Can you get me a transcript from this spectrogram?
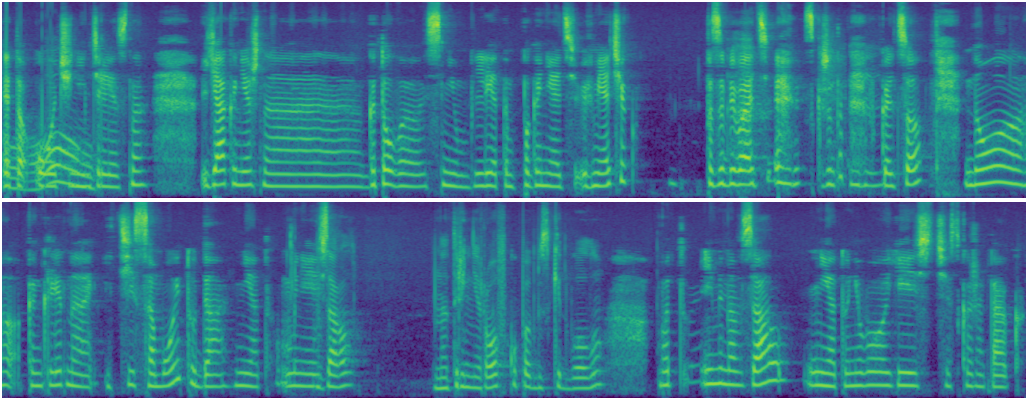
Это О. очень интересно. Я, конечно, готова с ним летом погонять в мячик. позабивать, скажем так, в кольцо. Но конкретно идти самой туда нет. У меня В зал на тренировку по баскетболу. Вот именно в зал нет, у него есть, скажем так,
